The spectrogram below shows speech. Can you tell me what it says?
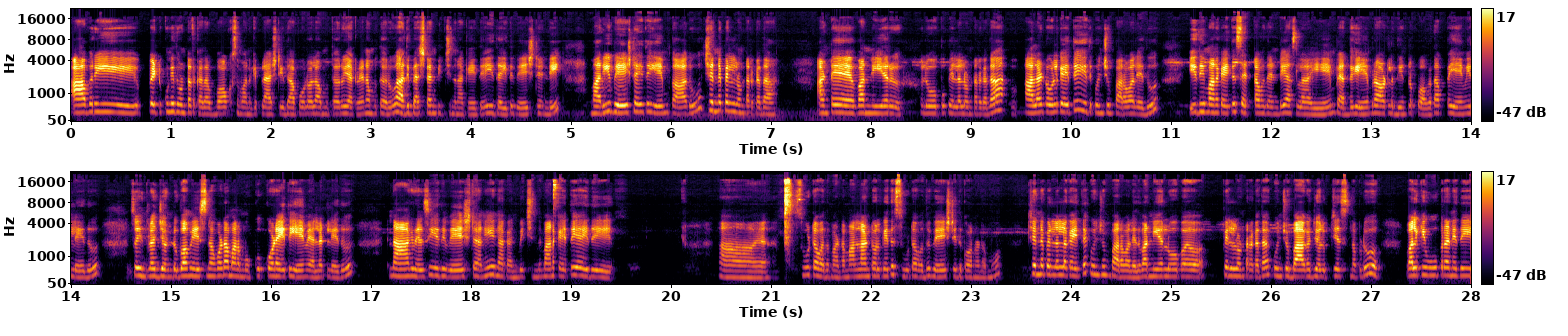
ఆవిరి పెట్టుకునేది ఉంటుంది కదా బాక్స్ మనకి ప్లాస్టిక్ దాపోలో అమ్ముతారు ఎక్కడైనా అమ్ముతారు. అది బెస్ట్ అనిపించింది నాకైతే. ఇదైతే వేస్ట్ అండి. మరీ వేస్ట్ అయితే ఏం కాదు. చిన్నపిల్లలు ఉంటారు కదా. అంటే వన్ ఇయర్ లోపు పిల్లలు ఉంటారు కదా అలాంటి వాళ్ళకి అయితే ఇది కొంచెం పర్వాలేదు. ఇది మనకైతే సెట్ అవ్వదండి. అసలు ఏం పెద్దగా ఏం రావట్లేదు. దీంట్లో పొగ తప్ప ఏమీ లేదు. సో ఇంట్లో జండు బామ్ వేసినా కూడా మన ముక్కు కూడా అయితే ఏం వెళ్ళట్లేదు. నాకు తెలిసి ఇది వేస్ట్ అని నాకు అనిపించింది. మనకైతే ఇది సూట్ అవ్వదు అనమాట మనలాంటి వాళ్ళకి అయితే సూట్ అవ్వదు. వేస్ట్ ఇది కొనడము. చిన్నపిల్లలకైతే కొంచెం పర్వాలేదు. వన్ ఇయర్ లోపు పిల్లలు ఉంటారు కదా కొంచెం బాగా జలుపు చేసినప్పుడు వాళ్ళకి ఊపిరి అనేది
